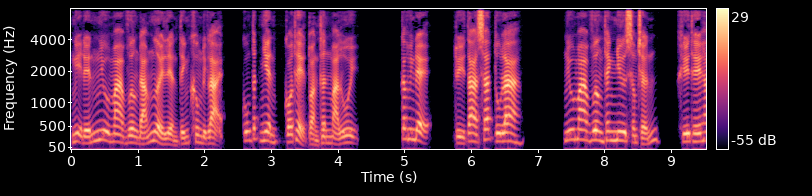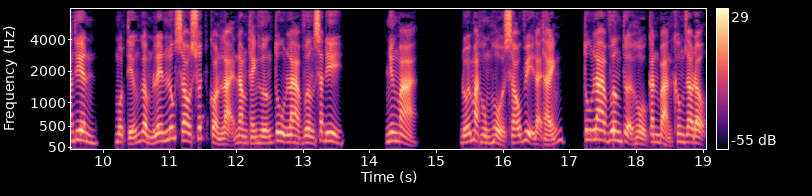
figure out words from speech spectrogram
nghĩ đến như ma vương đám người liền tính không địch lại, cũng tất nhiên có thể toàn thân mà lui. Các huynh đệ, tùy ta sát tu la. Như ma vương thanh như sấm chấn, khí thế hắn thiên, một tiếng gầm lên lúc sau xuất còn lại năm thánh hướng tu la vương sát đi. Nhưng mà, đối mặt hùng hổ sáu vị đại thánh, tu la vương tựa hồ căn bản không dao động.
